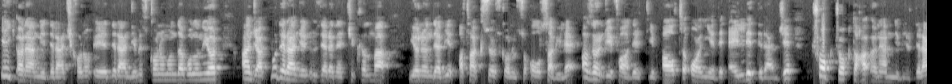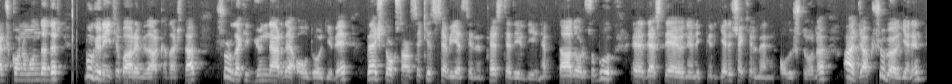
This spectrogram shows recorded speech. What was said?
ilk önemli direnç konu, direncimiz konumunda bulunuyor. Ancak bu direncin üzerine çıkılma yönünde bir atak söz konusu olsa bile az önce ifade ettiğim 6-17-50 direnci çok çok daha önemli bir direnç konumundadır. Bugün itibariyle arkadaşlar şuradaki günlerde olduğu gibi 5.98 seviyesinin test edildiğini, daha doğrusu bu e, desteğe yönelik bir geri çekilmenin oluştuğunu ancak şu bölgenin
